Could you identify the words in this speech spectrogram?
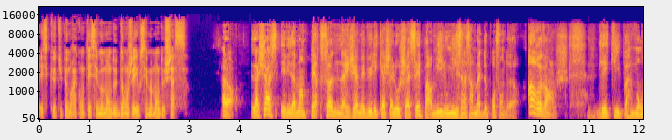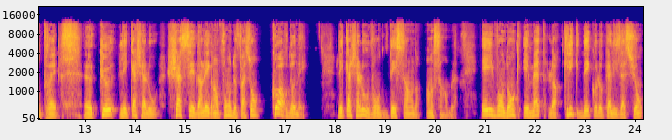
Est-ce que tu peux me raconter ces moments de danger ou ces moments de chasse? Alors, la chasse, évidemment, personne n'a jamais vu les cachalots chassés par 1000 ou 1500 mètres de profondeur. En revanche, l'équipe a montré euh, que les cachalots chassaient dans les grands fonds de façon coordonnée. Les cachalots vont descendre ensemble et ils vont donc émettre leur clic d'écolocalisation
